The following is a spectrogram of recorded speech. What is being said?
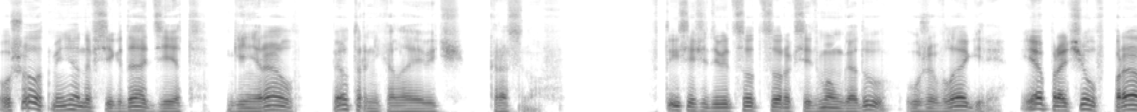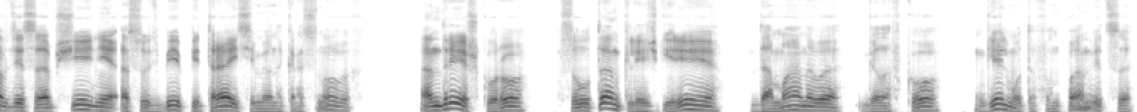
Ушел от меня навсегда дед, генерал Петр Николаевич Краснов. В 1947 году, уже в лагере, я прочел в «Правде» сообщение о судьбе Петра и Семена Красновых, Андрея Шкуро, Султан Клечгирея, Доманова, Головко, Гельмута фон Панвица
